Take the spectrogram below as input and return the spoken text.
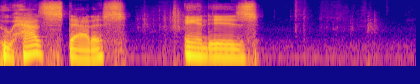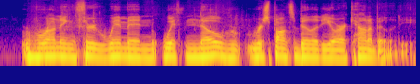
who has status and is running through women with no responsibility or accountability.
